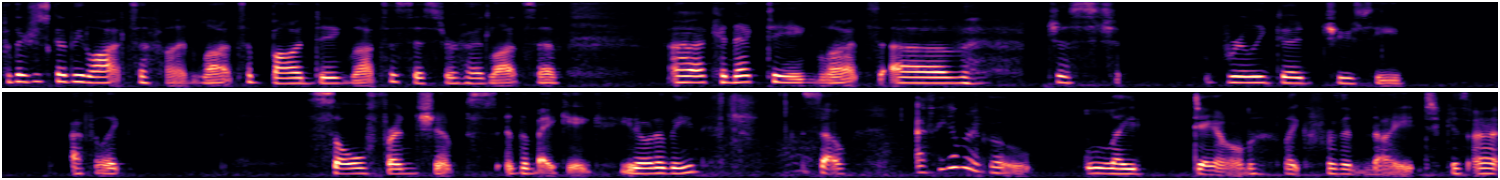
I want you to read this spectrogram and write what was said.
but there's just going to be lots of fun, lots of bonding, lots of sisterhood, lots of uh, connecting, lots of just really good, juicy, I feel like soul friendships in the making. You know what I mean? So I think I'm going to go lay down like for the night because I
